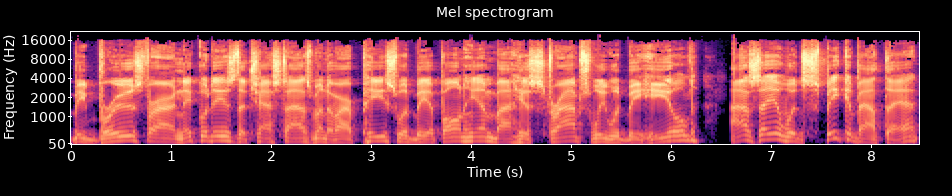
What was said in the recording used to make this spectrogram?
be bruised for our iniquities, the chastisement of our peace would be upon upon him, by his stripes we would be healed. Isaiah would speak about that,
